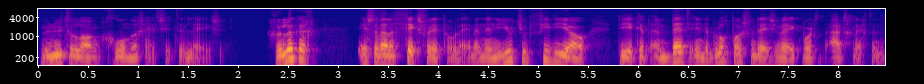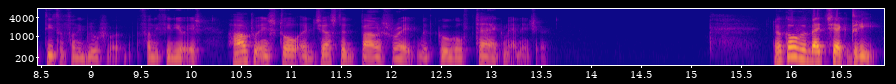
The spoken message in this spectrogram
minutenlang grondig heeft zitten lezen. Gelukkig is er wel een fix voor dit probleem. En in een YouTube-video die ik heb embed in de blogpost van deze week wordt het uitgelegd. En de titel van die, van die video is How to install adjusted bounce rate with Google Tag Manager. Dan komen we bij check 3.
